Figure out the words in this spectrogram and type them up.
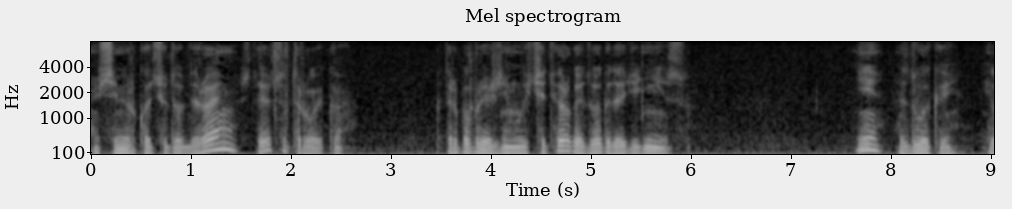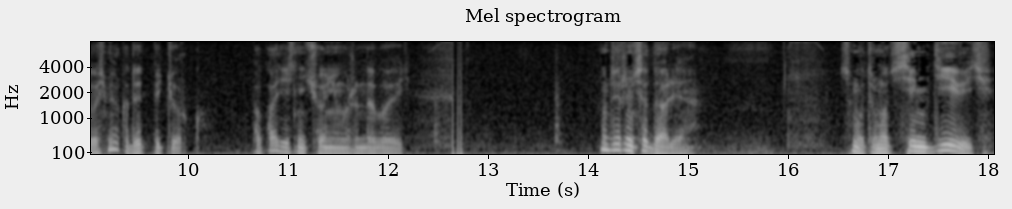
Значит, семерку отсюда убираем, остается тройка. Которая по-прежнему из четверкой двойка дает единицу. И с двойкой и восьмерка дает пятерку. Пока здесь ничего не можем добавить. Ну, движемся далее. Смотрим, вот 7, 9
